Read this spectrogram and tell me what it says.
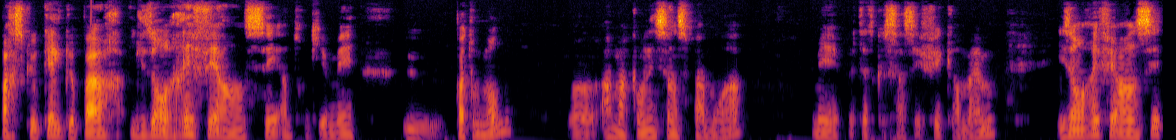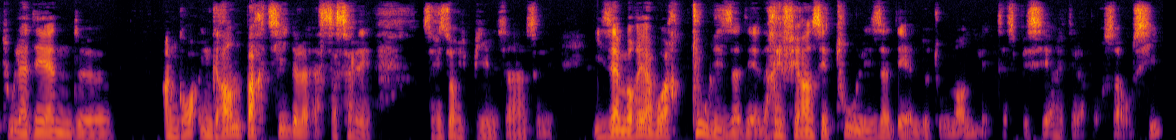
parce que quelque part, ils ont référencé, entre guillemets, euh, pas tout le monde, euh, à ma connaissance pas moi, mais peut-être que ça s'est fait quand même, ils ont référencé tout l'ADN de, en gros, une grande partie de la, ça, ça les, c'est les horripiles, ça. Ils aimeraient avoir tous les ADN, référencer tous les ADN de tout le monde. Les tests PCR étaient là pour ça aussi.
